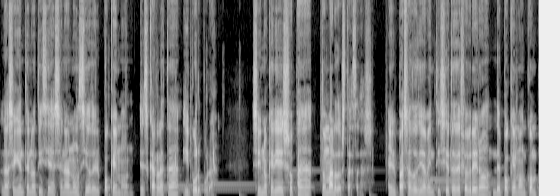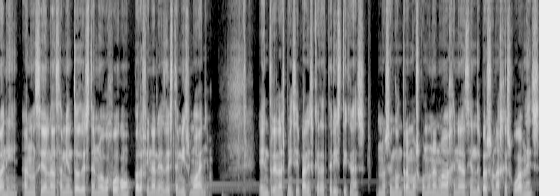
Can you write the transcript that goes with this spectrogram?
La siguiente noticia es el anuncio del Pokémon Escarlata y Púrpura. Si no queríais sopa, tomar dos tazas. El pasado día 27 de febrero, The Pokémon Company anunció el lanzamiento de este nuevo juego para finales de este mismo año. Entre las principales características nos encontramos con una nueva generación de personajes jugables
